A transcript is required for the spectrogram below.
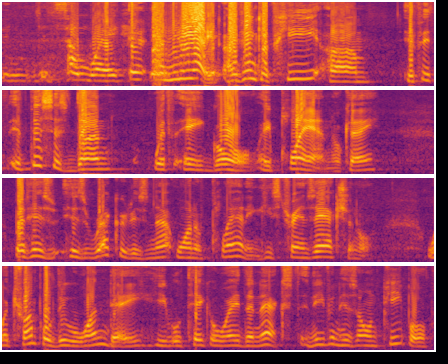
in, in some way. And you're right. I think if he, um, if, if, if this is done with a goal, a plan, okay? But his, his record is not one of planning. He's transactional. What Trump will do one day, he will take away the next. And even his own people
